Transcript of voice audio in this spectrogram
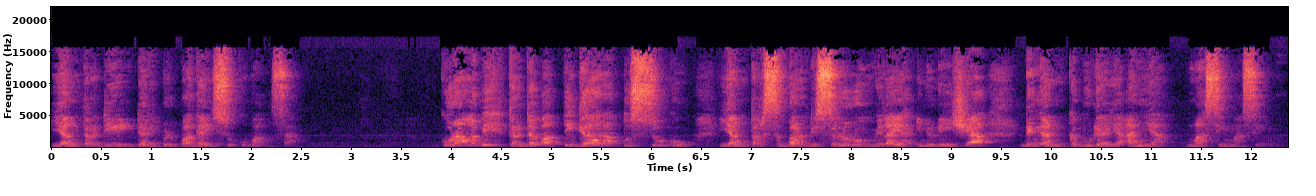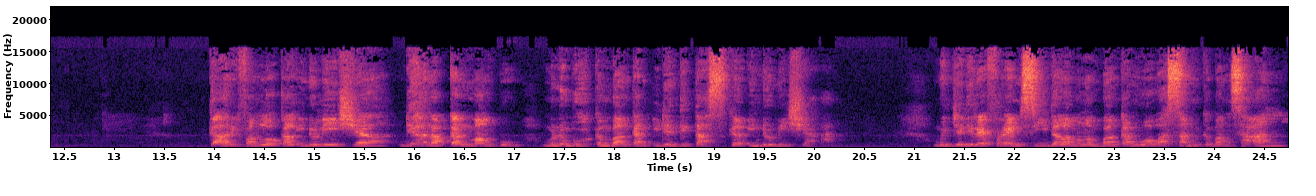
yang terdiri dari berbagai suku bangsa. Kurang lebih terdapat 300 suku yang tersebar di seluruh wilayah Indonesia dengan kebudayaannya masing-masing kearifan lokal Indonesia diharapkan mampu menumbuh kembangkan identitas keindonesiaan. Menjadi referensi dalam mengembangkan wawasan kebangsaan,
